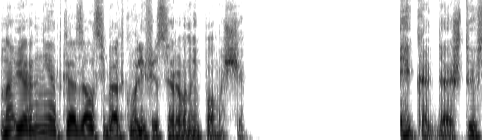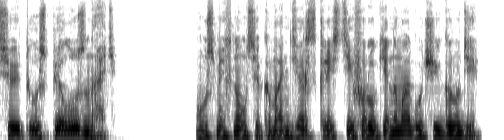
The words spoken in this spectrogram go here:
наверное, не отказал себя от квалифицированной помощи. «И когда ж ты все это успел узнать?» — усмехнулся командир, скрестив руки на могучей груди.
